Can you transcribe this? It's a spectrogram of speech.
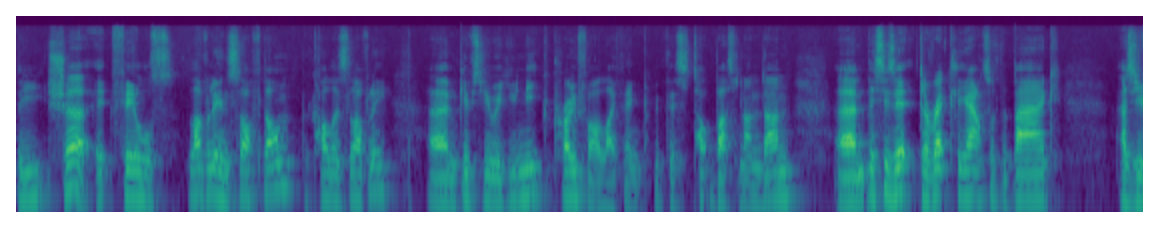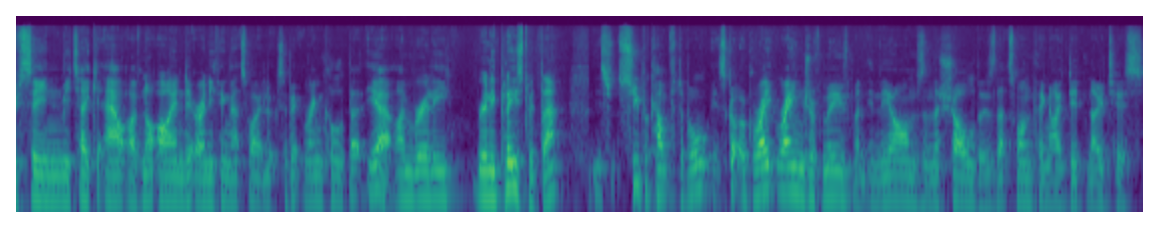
the shirt. It feels lovely and soft on. The collar's lovely. Um, gives you a unique profile, I think, with this top button undone. Um, this is it directly out of the bag. As you've seen me take it out, I've not ironed it or anything, that's why it looks a bit wrinkled. But yeah, I'm really, really pleased with that. It's super comfortable. It's got a great range of movement in the arms and the shoulders. That's one thing I did notice,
